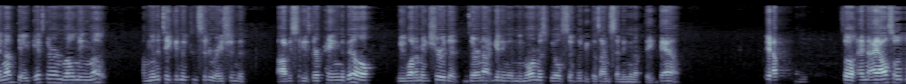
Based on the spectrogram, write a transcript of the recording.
an update if they're in roaming mode. I'm going to take into consideration that obviously if they're paying the bill, we want to make sure that they're not getting an enormous bill simply because I'm sending an update down. Yep. So, and I also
